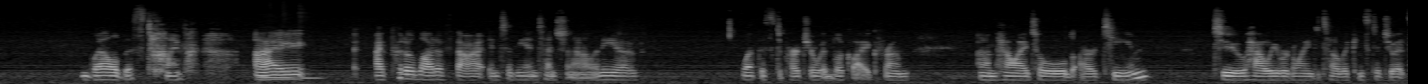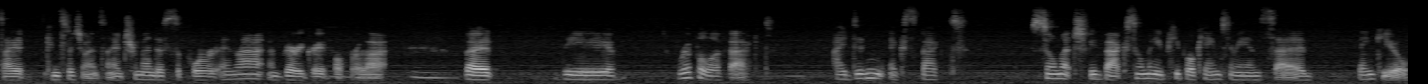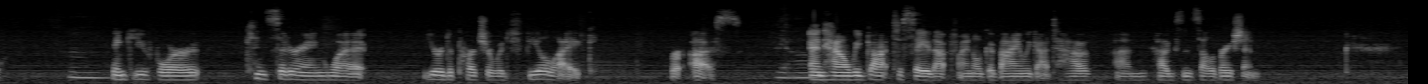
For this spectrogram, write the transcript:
well this time. I I put a lot of thought into the intentionality of what this departure would look like from um, how I told our team to how we were going to tell the constituents. I had constituents, and I had tremendous support in that. I'm very grateful for that. Mm. But the ripple effect, I didn't expect so much feedback. So many people came to me and said, Thank you. Mm. Thank you for considering what your departure would feel like for us Yeah. and how we got to say that final goodbye and we got to have um, hugs and celebration.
